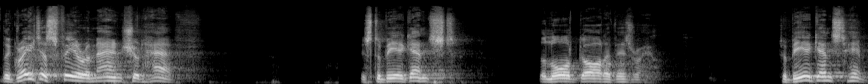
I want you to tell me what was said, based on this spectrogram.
the greatest fear a man should have is to be against the Lord God of Israel, to be against him.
